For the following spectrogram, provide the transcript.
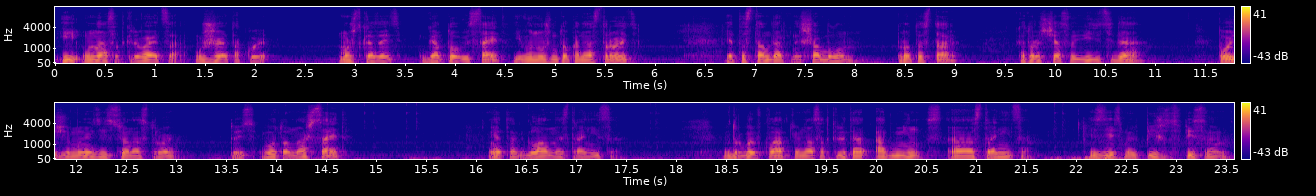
и у нас открывается уже такой, можно сказать, готовый сайт. Его нужно только настроить. Это стандартный шаблон Protostar, который сейчас вы видите, да? Позже мы здесь все настроим. То есть вот он наш сайт. Это главная страница. В другой вкладке у нас открыта админ э, страница. Здесь мы пиш, вписываем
